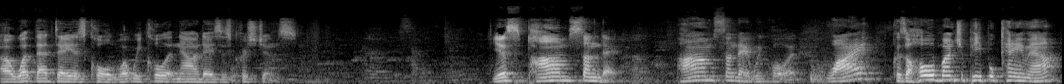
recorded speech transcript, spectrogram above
uh, what that day is called, what we call it nowadays as Christians. Yes, Palm Sunday. Palm Sunday, we call it. Why? Because a whole bunch of people came out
